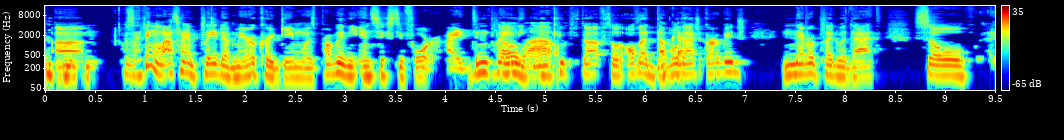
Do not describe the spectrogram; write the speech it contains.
Mm-hmm. um, because I think last time I played a Mario Kart game was probably the N64. I didn't play Oh, any wow. GameCube stuff, so all that double Okay. dash garbage. Never played with that. So uh,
